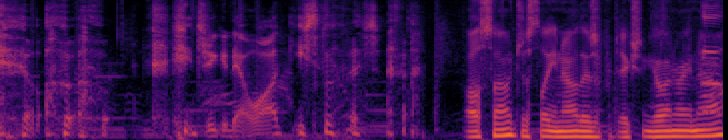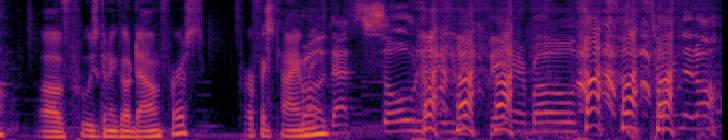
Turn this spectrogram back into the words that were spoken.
he drinking that walkie. Also, just to let you know, there's a prediction going right now of who's going to go down first. Perfect timing. Bro, that's so not even fair, bro. Turn it off.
